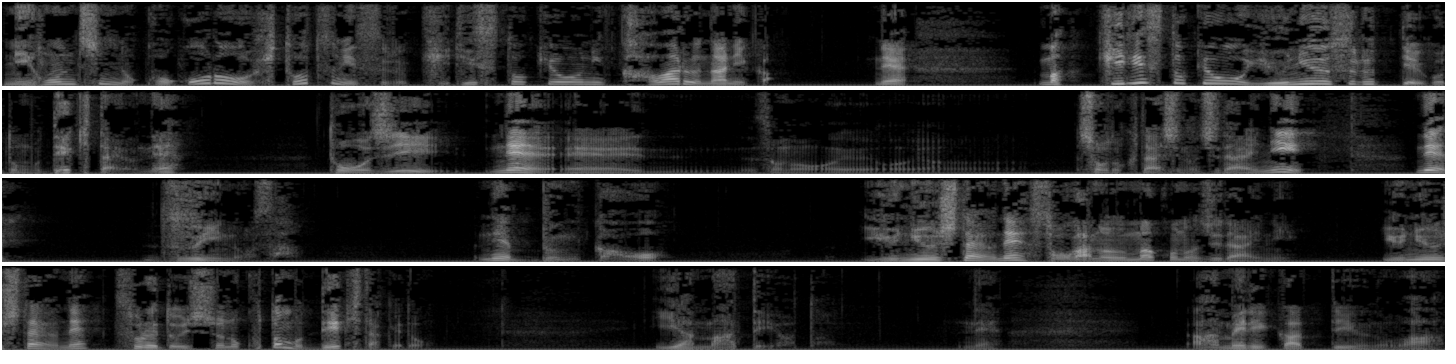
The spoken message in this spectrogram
日本人の心を一つにするキリスト教に代わる何か。ね。まあ、キリスト教を輸入するっていうこともできたよね。当時、ね、えー、その、聖徳太子の時代に、ね、隋のさ、ね、文化を輸入したよね。蘇我の馬子の時代に。輸入したよね。それと一緒のこともできたけど、いや、待てよと。ね。アメリカっていうのは、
